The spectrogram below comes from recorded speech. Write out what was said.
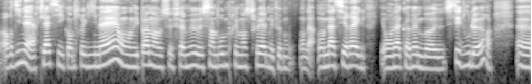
ordinaires, classiques entre guillemets, on n'est pas dans ce fameux syndrome prémenstruel, mais bon, on a on a ses règles et on a quand même euh, ses douleurs. Euh,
